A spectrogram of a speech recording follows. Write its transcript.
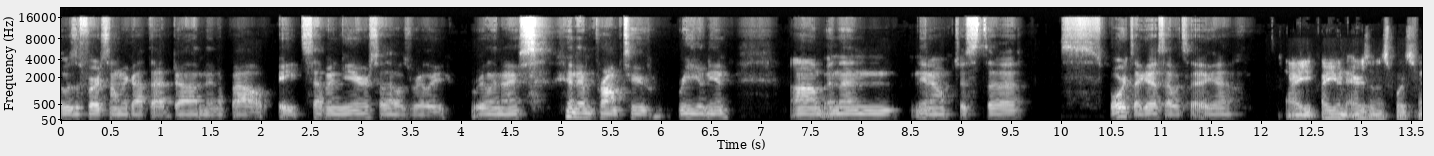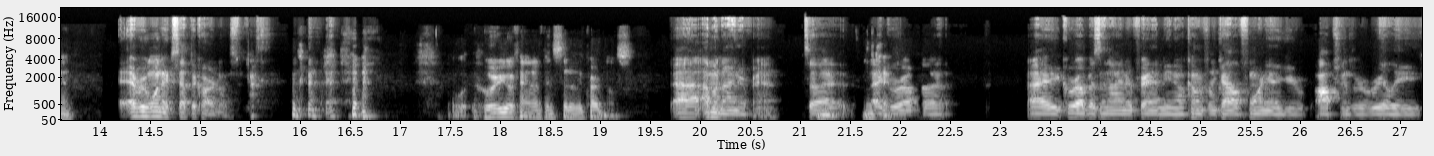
it was the first time we got that done in about eight, seven years. So that was really, really nice. An impromptu reunion. Um, and then, you know, just uh, sports, I guess I would say. Yeah. Are you, are you an Arizona sports fan? Everyone except the Cardinals. Who are you a fan of instead of the Cardinals? Uh, I'm a Niner fan. So mm, I, I grew up uh, I grew up as a Niner fan. You know, coming from California, your options were really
